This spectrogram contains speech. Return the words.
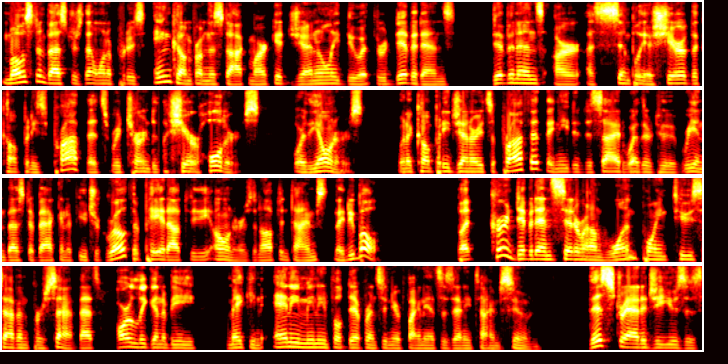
most investors that want to produce income from the stock market generally do it through dividends. Dividends are a, simply a share of the company's profits returned to the shareholders or the owners. When a company generates a profit, they need to decide whether to reinvest it back into future growth or pay it out to the owners. And oftentimes they do both. But current dividends sit around 1.27%. That's hardly going to be making any meaningful difference in your finances anytime soon. This strategy uses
